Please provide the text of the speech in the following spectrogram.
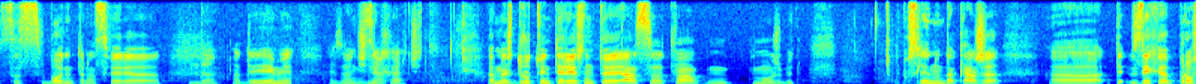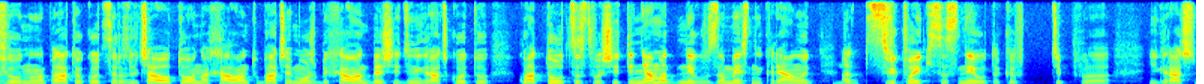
с свободни трансфери, а Да, Адееми. е, значи хар- харчат. А между другото, интересното е, аз а, това, може би, последно да кажа, а, те взеха профил на нападател, който се различава от това на Халанд, обаче може би Халанд беше един играч, който, когато той отсъстваше, те няма негов заместник, реално, а, свиквайки с него такъв тип а, играч,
